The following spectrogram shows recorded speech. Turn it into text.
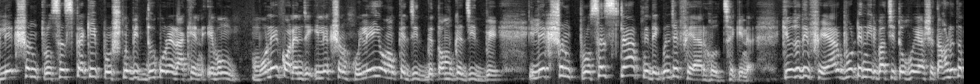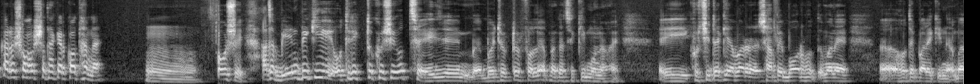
ইলেকশন প্রসেসটাকেই প্রশ্নবিদ্ধ করে রাখেন এবং মনে করেন যে ইলেকশন হইলেই অমুকে জিতবে তমুকে জিতবে ইলেকশন প্রসেসটা আপনি দেখবেন যে ফেয়ার হচ্ছে কিনা। কেউ যদি ফেয়ার ভোটে নির্বাচিত হয়ে আসে তাহলে তো কারও সমস্যা থাকার কথা না। অবশ্যই। আচ্ছা বিএনপি কি অতিরিক্ত খুশি হচ্ছে? এই যে বৈঠকটার ফলে আপনার কাছে কি মনে হয়? এই খুশিটা কি আবার সাপে বর হতে মানে হতে পারে কিনা বা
